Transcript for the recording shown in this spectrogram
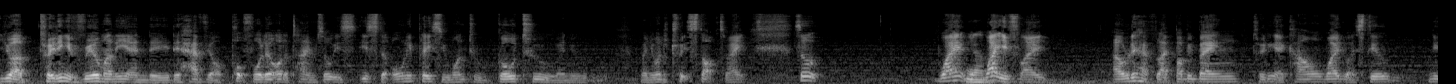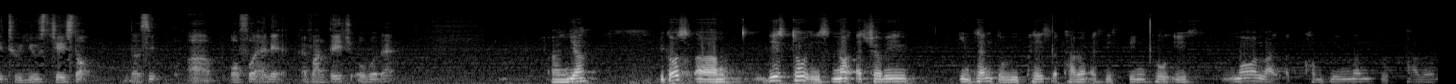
you are trading with real money and they, they have your portfolio all the time. So it's it's the only place you want to go to when you when you want to trade stocks, right? So why Yeah. why if I I already have like public bank trading account, why do I still need to use JStock? Does it uh, offer any advantage over that? Uh, yeah, because um, this tool is not actually intended to replace the current existing tool. It's more like a complement to current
